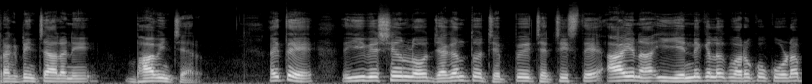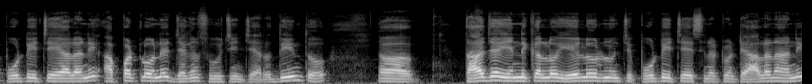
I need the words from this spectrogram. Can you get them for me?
ప్రకటించాలని భావించారు. అయితే ఈ విషయంలో జగన్తో చెప్పి చర్చిస్తే ఆయన ఈ ఎన్నికల వరకు కూడా పోటీ చేయాలని అప్పట్లోనే జగన్ సూచించారు. దీంతో తాజా ఎన్నికల్లో ఏలూరు నుంచి పోటీ చేసినటువంటి అలనాని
